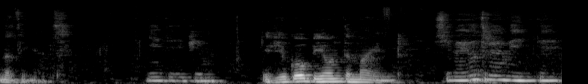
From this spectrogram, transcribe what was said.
nothing else. niente di più. If you go beyond the mind, Se vai oltre la mente,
